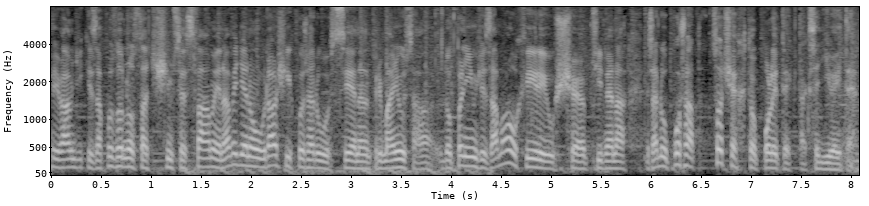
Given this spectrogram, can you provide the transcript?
I vám díky za pozornost a těším se s vámi na viděnou u dalších pořadů CNN Prima News a doplním, že za malou chvíli už přijde na řadu pořad Co Čech to politik, tak se dívejte.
